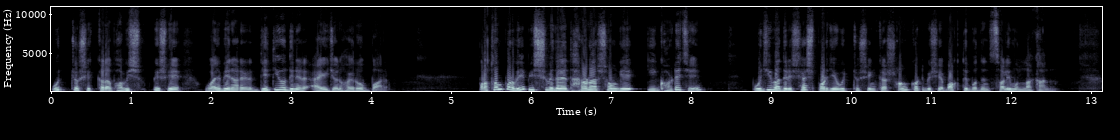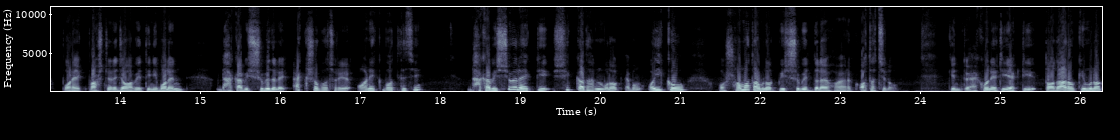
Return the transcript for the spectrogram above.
উচ্চশিক্ষার ভবিষ্যৎ বিষয়ে ওয়েবিনারের দ্বিতীয় দিনের আয়োজন হয় রোববার। প্রথম পর্বে বিশ্ববিদ্যালয়ের ধারণার সঙ্গে কি ঘটেছে, পুঁজিবাদের শেষ পর্যায়ে উচ্চশিক্ষার সংকট বিষয়ে বক্তব্য দেন সলিমুল্লাহ খান। পরে এক প্রশ্নের জবাবে তিনি বলেন, ঢাকা বিশ্ববিদ্যালয়ে একশো বছরের অনেক বদলেছে ঢাকা বিশ্ববিদ্যালয় একটি শিক্ষাদানমূলক এবং ঐক্য ও সমতামূলক বিশ্ববিদ্যালয় হওয়ার কথা ছিল। কিন্তু এখন এটি একটি তদারকিমূলক,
